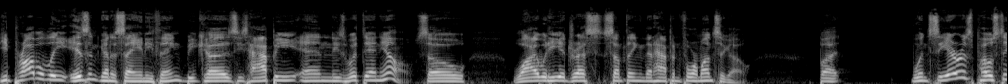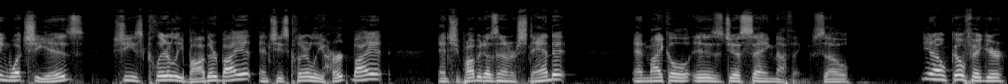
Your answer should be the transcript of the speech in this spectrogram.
he probably isn't going to say anything because he's happy and he's with Danielle. So why would he address something that happened four months ago? But when Sierra's posting what she is, she's clearly bothered by it and she's clearly hurt by it and she probably doesn't understand it. And Michael is just saying nothing. So, you know, go figure.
